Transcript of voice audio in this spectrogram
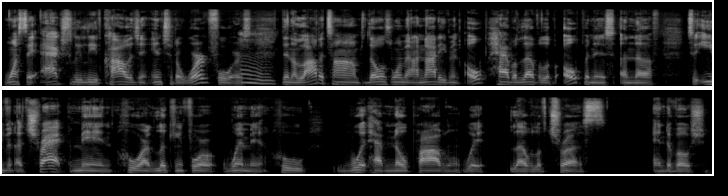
once they actually leave college and enter the workforce, mm. then a lot of times those women are not even op- have a level of openness enough to even attract men who are looking for women who would have no problem with level of trust and devotion.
